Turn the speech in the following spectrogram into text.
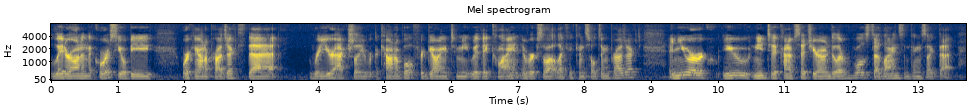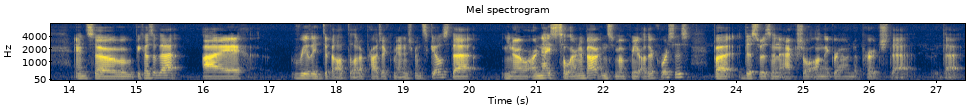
Later on in the course, you'll be working on a project that where you're actually accountable for going to meet with a client. It works a lot like a consulting project, and you are you need to kind of set your own deliverables, deadlines, and things like that. And so, because of that, I really developed a lot of project management skills that you know are nice to learn about in some of my other courses but this was an actual on the ground approach that that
